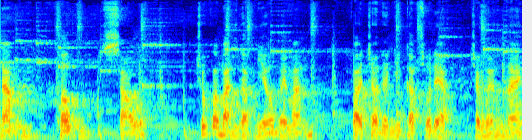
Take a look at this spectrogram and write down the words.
506. Chúc các bạn gặp nhiều may mắn và chọn được những cặp số đẹp trong ngày hôm nay.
